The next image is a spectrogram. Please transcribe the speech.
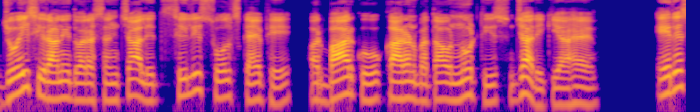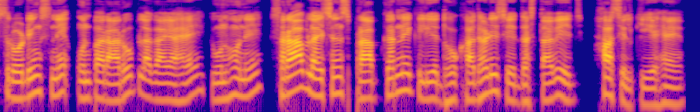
जोइस ईरानी द्वारा संचालित सिली सोल्स कैफ़े और बार को कारण बताओ नोटिस जारी किया है। एरेस रोडिंग्स ने उन पर आरोप लगाया है कि उन्होंने शराब लाइसेंस प्राप्त करने के लिए धोखाधड़ी से दस्तावेज़ हासिल किए हैं।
